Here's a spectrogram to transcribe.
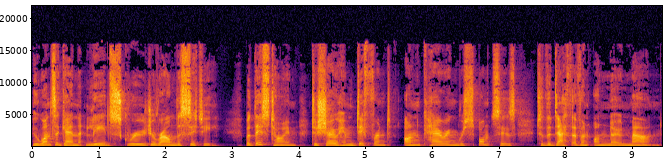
who once again leads Scrooge around the city, but this time to show him different, uncaring responses to the death of an unknown man.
